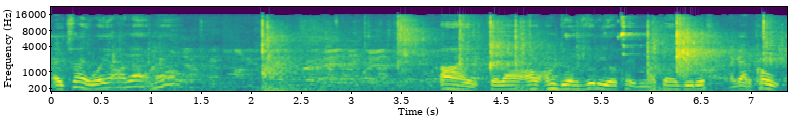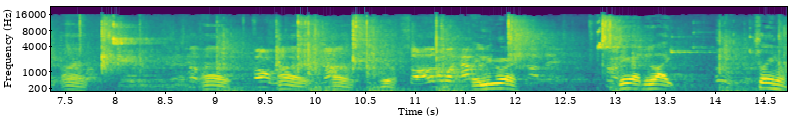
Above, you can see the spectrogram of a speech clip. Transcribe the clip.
Hey Trey, where y'all at, man? Alright, cause I, I'm doing a videotaping. I can't do this. I got a coach. Alright. Alright. Alright. Alright. Yeah. So I don't know what Hey. Leroy. They at the light. Trainer.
